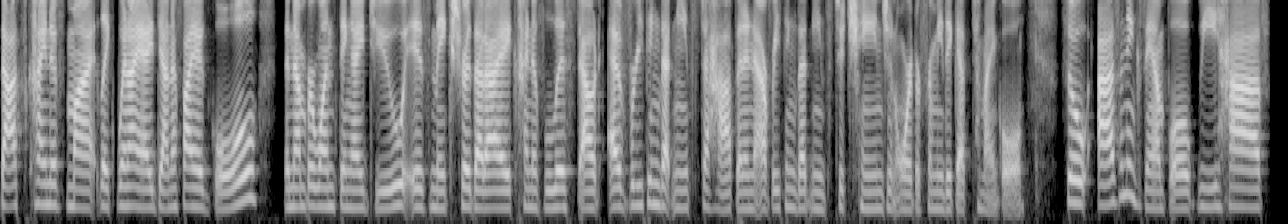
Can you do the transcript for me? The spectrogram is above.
that's kind of my like when I identify a goal, the number one thing I do is make sure that I kind of list out everything that needs to happen and everything that needs to change in order for me to get to my goal. So, as an example, we have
